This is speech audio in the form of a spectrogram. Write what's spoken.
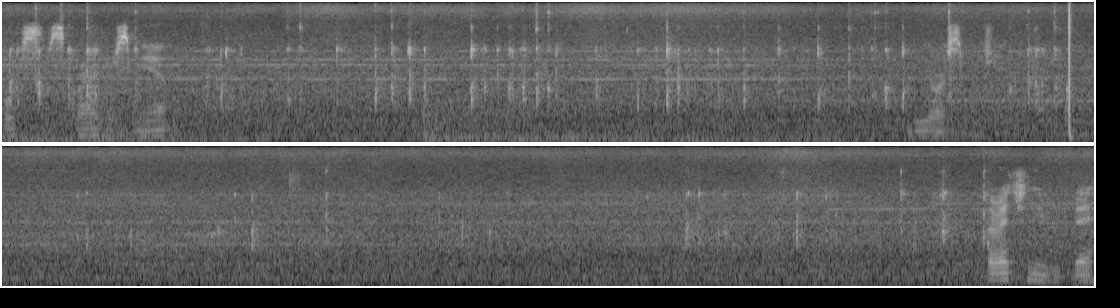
40 subscribers, man. We are switching. Originally, there.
